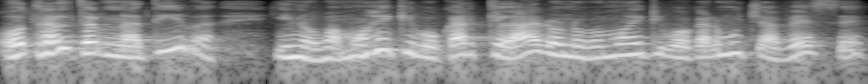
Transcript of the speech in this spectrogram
otra alternativa y nos vamos a equivocar, claro, nos vamos a equivocar muchas veces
